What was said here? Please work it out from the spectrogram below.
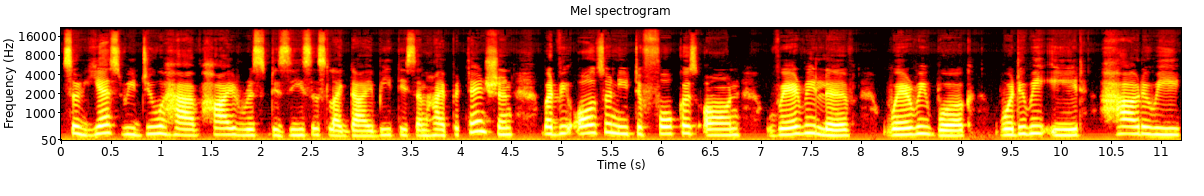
So yes, we do have high risk diseases like diabetes and hypertension, but we also need to focus on where we live, where we work, what do we eat, how do we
